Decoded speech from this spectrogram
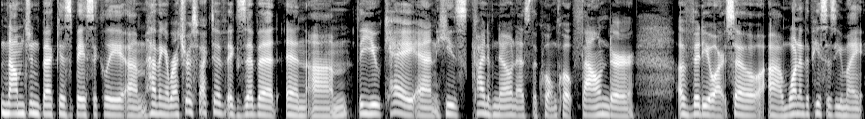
Nam June Paik is basically um, having a retrospective exhibit in um, the UK, and he's kind of known as the quote unquote founder of video art. So, um, one of the pieces you might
